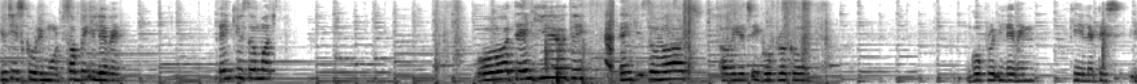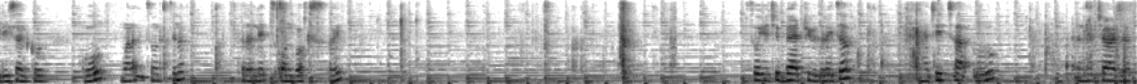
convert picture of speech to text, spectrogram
यो रिमोट सबै eleven thank you so much oh thank you thank you so much अब यो चाहिँ गोप्रोको गोप्रो इलेभेन के लेटेस्ट एडिसनको हो, मलाई चाहिँ तर लेट्स अनबक्स है? सो यो चाहिँ ब्याट्री हुँदो रहेछ। यहाँ चाहिँ चा ऊ चार्जर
